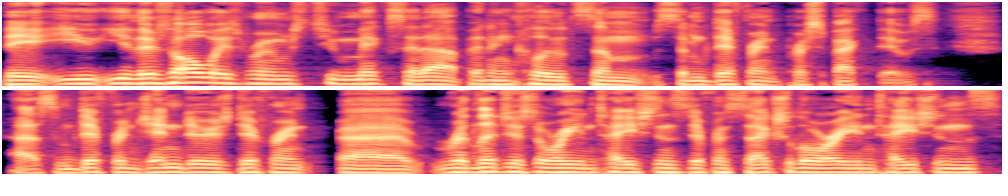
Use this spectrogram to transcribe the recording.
the you, you there's always rooms to mix it up and include some some different perspectives, uh, some different genders, different uh, religious orientations, different sexual orientations.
